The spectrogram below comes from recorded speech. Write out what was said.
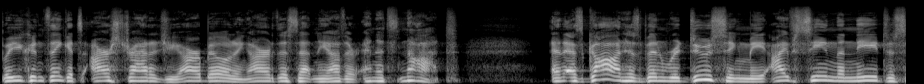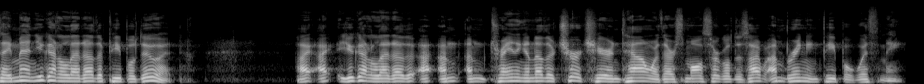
But you can think it's our strategy, our building, our this, that, and the other, and it's not. And as God has been reducing me, I've seen the need to say, man, you got to let other people do it. I, I, you got to let other. I, I'm, I'm training another church here in town with our small circle disciple. I'm bringing people with me.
